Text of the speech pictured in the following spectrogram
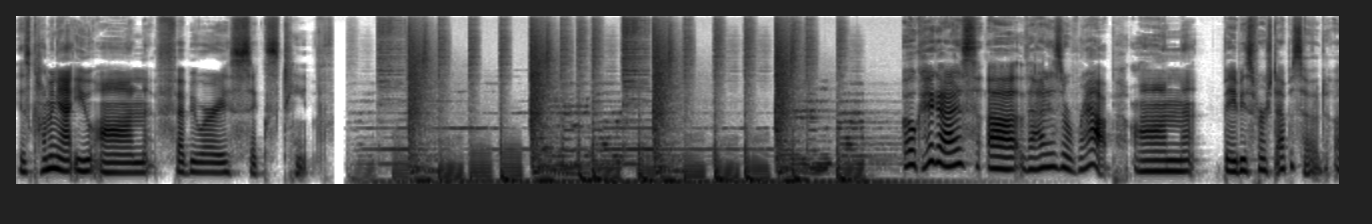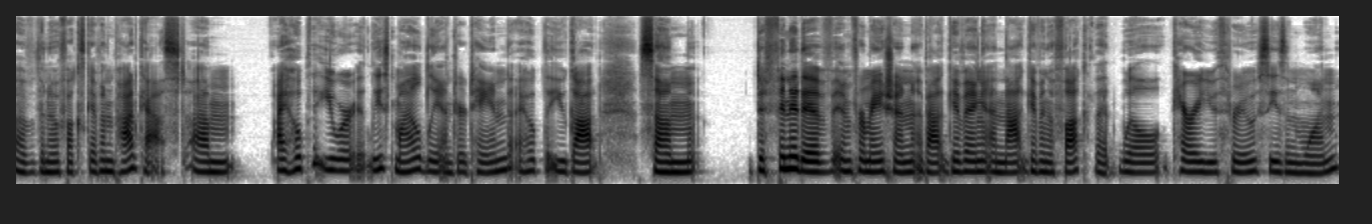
is coming at you on February 16th. Okay, guys, uh, that is a wrap on Baby's first episode of the No Fucks Given podcast. Um, I hope that you were at least mildly entertained. I hope that you got some definitive information about giving and not giving a fuck that will carry you through season one.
